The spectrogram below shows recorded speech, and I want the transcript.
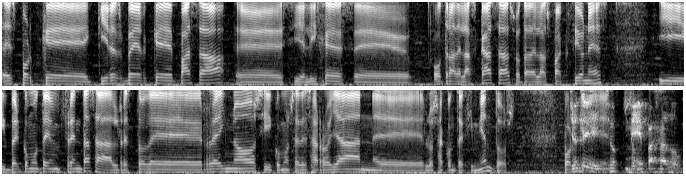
es porque quieres ver qué pasa eh, si eliges eh, otra de las casas, otra de las facciones y ver cómo te enfrentas al resto de reinos y cómo se desarrollan eh, los acontecimientos. Porque Yo de hecho me he pasado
